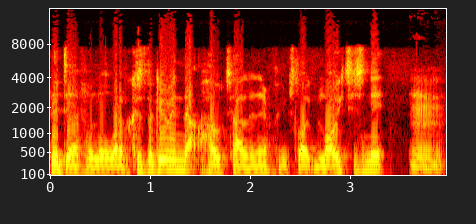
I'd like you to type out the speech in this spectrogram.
the devil or whatever? Because they're going in that hotel, and everything's like light, isn't it? Mm.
